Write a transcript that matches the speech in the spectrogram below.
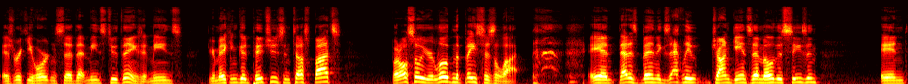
As Ricky Horton said, that means two things. It means you're making good pitches in tough spots, but also you're loading the bases a lot. and that has been exactly John Gant's MO this season. And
